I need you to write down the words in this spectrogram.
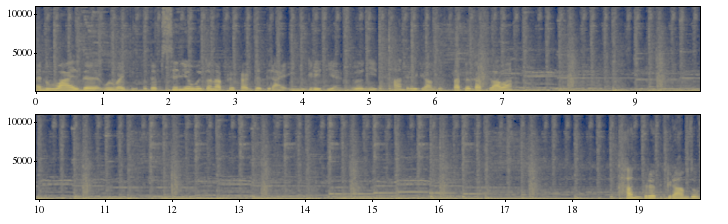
And while the, we're waiting for the psyllium, we're gonna prepare the dry ingredients. We'll need 100 grams of tapioca flour, 100 grams of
